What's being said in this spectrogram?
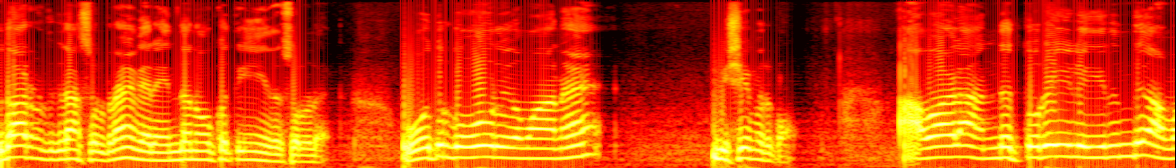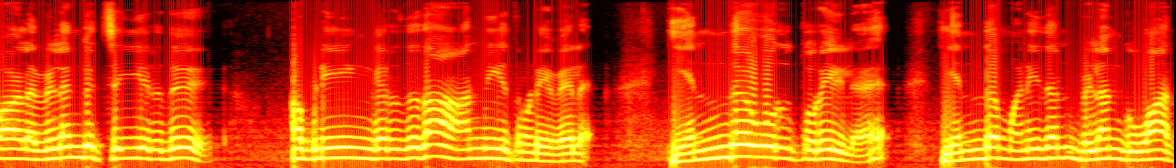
உதாரணத்துக்கு தான் சொல்கிறேன் வேறு எந்த நோக்கத்தையும் இதை சொல்லலை. ஒவ்வொருத்தருக்கும் ஒவ்வொரு விதமான விஷயம் இருக்கும். அவளை அந்த துறையில் இருந்து அவளை விளங்க செய்கிறது அப்படிங்கிறது தான் ஆன்மீகத்தினுடைய வேலை. எந்த ஒரு துறையில் எந்த மனிதன் விளங்குவான்?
